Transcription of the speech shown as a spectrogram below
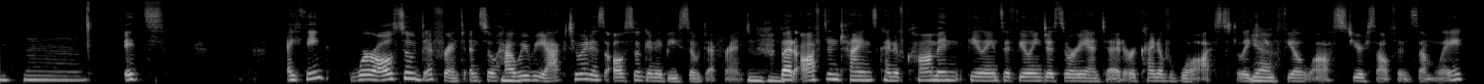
mm-hmm. it's I think we're all so different. And so how mm. we react to it is also going to be so different. Mm-hmm. But oftentimes, kind of common feelings of feeling disoriented or kind of lost, like yeah. you feel lost yourself in some way.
